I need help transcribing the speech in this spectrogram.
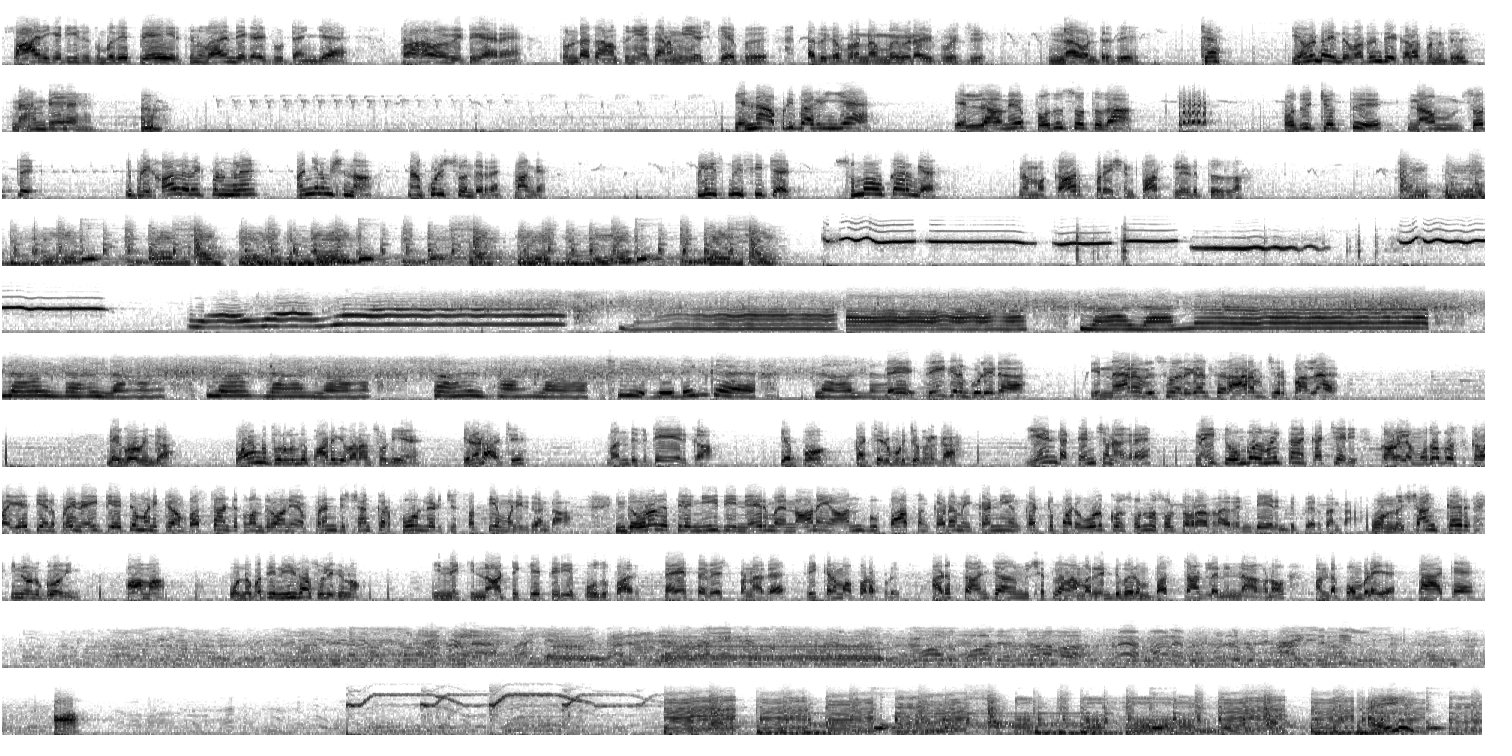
பாதி கட்டிட்டு இருக்கும்போதே பேய் இருக்குன்னு வதந்திய கிளப்பி விட்டாங்க. பாவம் வீட்டுக்காரன். துண்டக்காரன் துணியக்காரன் எஸ்கேப் அதுக்கப்புறம் நம்ம வீடாகி போச்சு. என்ன பண்றது? சே எவன்டா இந்த வதந்தியை கலப்பினது? நான் என்ன அப்படி பாக்குறீங்க? எல்லாமே பொது சொத்து தான் பொது சொத்து நம் சொத்து. இப்படி ஹாலில் வெயிட் பண்ணுங்களேன். அஞ்சு நிமிஷம் தான். நான் குளிச்சுட்டு வந்துடுறேன். வாங்க. ப்ளீஸ் பி சீட்டட் சும்மா உட்காருங்க. நம்ம கார்பரேஷன் பார்க்கில் எடுத்ததுதான் லா லா லா லா லா லா லா லா லா லா லா லா சீ விடுங்க. லா லா டேய் சீக்கிரம் குளிடா இந்நேரம் விஸ்வ ரிகல்சர் ஆரம்பிச்சிருப்பான்ல. டேய் கோவிந்தா கோயம்புத்தூர்ல இருந்து பாடகை வரான்னு சொன்னியே. என்னடா ஆச்சு? வந்துகிட்டே இருக்கா. எப்போ? கச்சேரி முடிஞ்ச பிறகா? ஏன்டா டென்ஷன் ஆகுற? நைட் ஒன்பது மணிக்கு தான் கச்சேரி? காலையில முத பஸ்க்கெல்லாம் ஏத்தி அனுப்புறேன். நைட் எட்டு மணிக்கு பஸ் ஸ்டாண்டுக்கு வந்துருவான். என் ஃப்ரெண்ட் சங்கர் போன்ல அடிச்சு சத்தியம் இந்த உலகத்துல நீதி நேர்மை நாணயம் அன்பு பாசம் கடமை கண்ணியம் கட்டுப்பாடு ஒழுக்கம் சொன்ன சொல்லிட்டு ரெண்டே ரெண்டு பேர் தான்டா. ஒன்னு சங்கர் இன்னொன்னு கோவிந்த். ஆமா. உன்னை பத்தி நீதான் சொல்லிக்கணும். இன்னைக்கு நாட்டுக்கே தெரிய போகுது பாரு. டயத்தை வேஸ்ட் பண்ணாத. சீக்கிரமா புறப்படு. அடுத்த அஞ்சாவது நிமிஷத்துல நாம ரெண்டு பேரும் பஸ் ஸ்டாண்ட்ல நின்னாகணும். அந்த பொம்பளைய பாக்க ஆ ஐ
